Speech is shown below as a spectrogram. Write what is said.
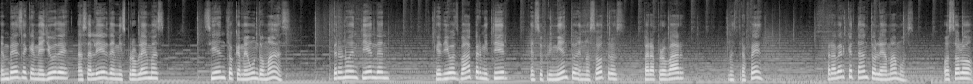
En vez de que me ayude a salir de mis problemas, siento que me hundo más. Pero no entienden que Dios va a permitir el sufrimiento en nosotros para probar nuestra fe, para ver qué tanto le amamos o solo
